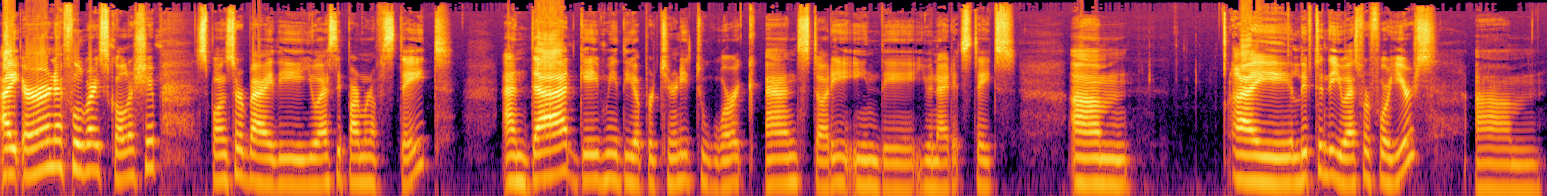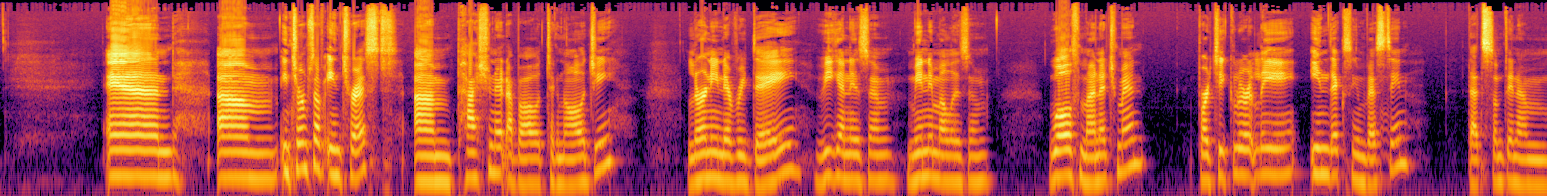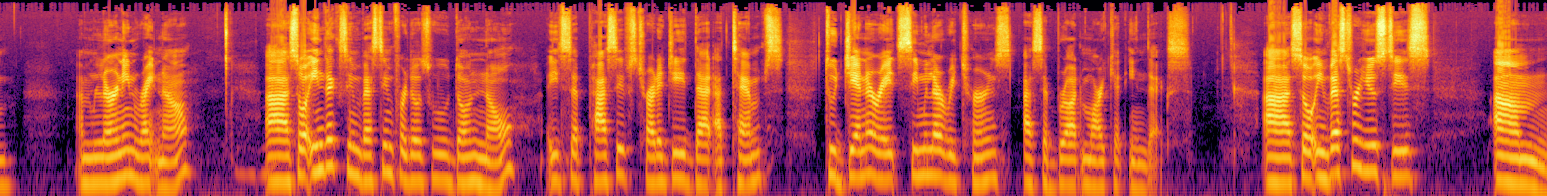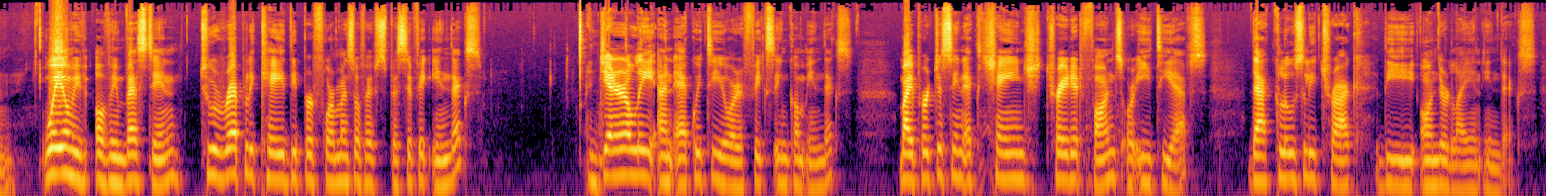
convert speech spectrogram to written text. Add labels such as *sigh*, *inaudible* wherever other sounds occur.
I earned a Fulbright scholarship sponsored by the U.S. Department of State, and that gave me the opportunity to work and study in the United States. Um, I lived in the U.S. for four years. Um, and um, in terms of interest, I'm passionate about technology, learning every day, veganism, minimalism, wealth management, particularly index investing. That's something I'm I'm learning right now. Uh, so index investing, for those who don't know, is a passive strategy that attempts to generate similar returns as a broad market index. Uh, so investors use this um, way of, of investing to replicate the performance of a specific index, generally an equity or a fixed income index, by purchasing exchange traded funds or ETFs that closely track the underlying index.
